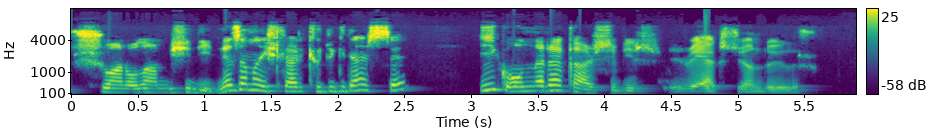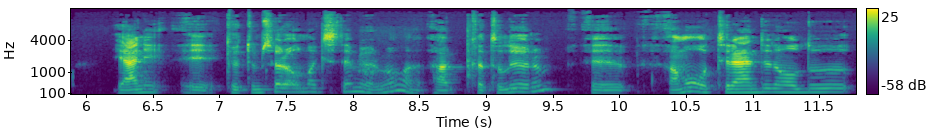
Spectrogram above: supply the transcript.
şu an olan bir şey değil. Ne zaman işler kötü giderse ilk onlara karşı bir reaksiyon duyulur. Yani e, kötümser olmak istemiyorum ama katılıyorum. E, ama o trendin olduğu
